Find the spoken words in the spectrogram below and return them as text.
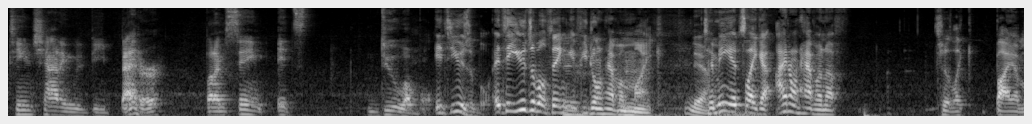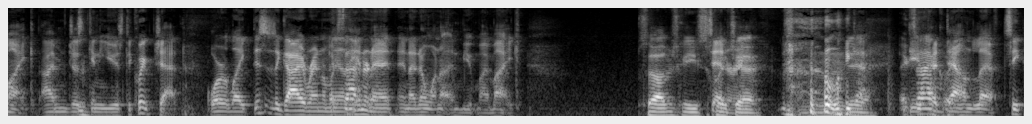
team chatting would be better, but I'm saying it's doable. It's usable. It's a usable thing if you don't have a mm-hmm. mic. Yeah. To me, it's like I I don't have enough to like buy a mic. I'm just mm. going to use the quick chat, or like this is a guy randomly on Exactly. the internet, and I don't want to unmute my mic. So I'm just gonna use the quick Centering. chat. like yeah. D-pad Exactly. down left. See,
